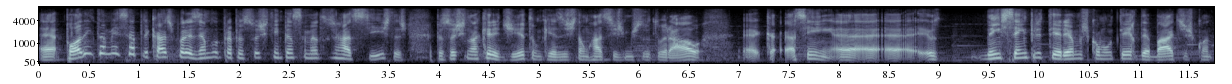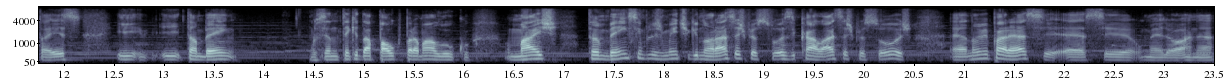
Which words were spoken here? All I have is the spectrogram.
é, podem também ser aplicadas, por exemplo, para pessoas que têm pensamentos racistas, pessoas que não acreditam que exista um racismo estrutural. É, assim, é, é, eu, nem sempre teremos como ter debates quanto a esse, e, e também você não tem que dar palco para maluco, mas também simplesmente ignorar essas pessoas e calar essas pessoas é, não me parece é, ser o melhor né,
